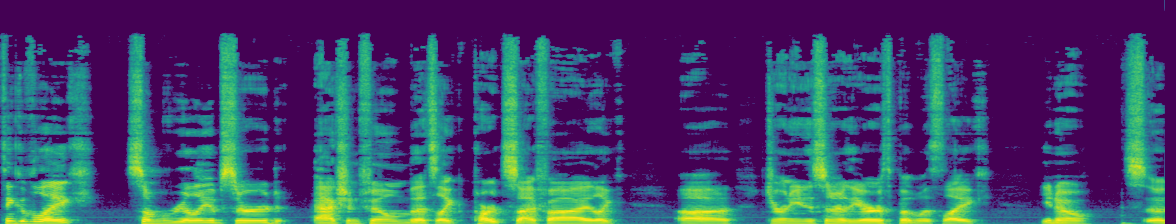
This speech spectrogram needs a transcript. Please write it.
think of like some really absurd action film that's like part sci-fi, like uh, Journey to the Center of the Earth, but with like you know uh,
